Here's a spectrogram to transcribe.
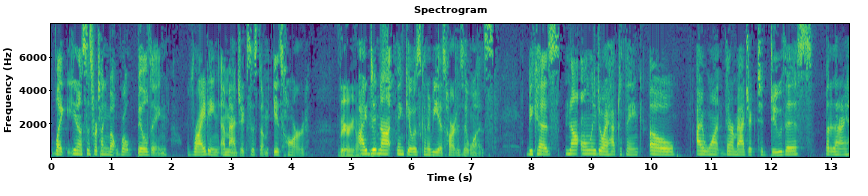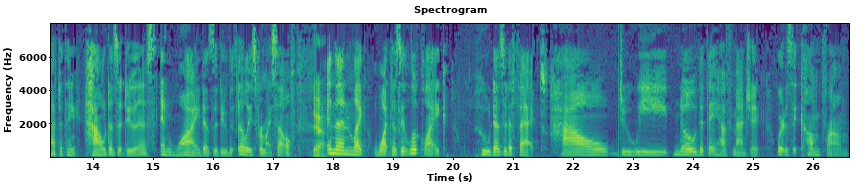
like, you know, since we're talking about world building, writing a magic system is hard. Very hard. I did yes. not think it was going to be as hard as it was. Because not only do I have to think, oh, I want their magic to do this, but then I have to think, how does it do this? And why does it do this? At least for myself. Yeah. And then like, what does it look like? Who does it affect? How do we know that they have magic? Where does it come from?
